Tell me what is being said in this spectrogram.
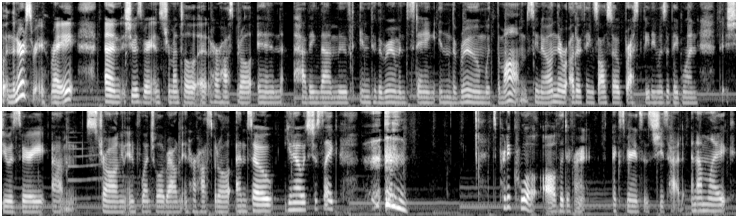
put in the nursery, right? And she was very instrumental at her hospital in having them moved into the room and staying in the room with the moms, you know. And there were other things also. Breastfeeding was a big one that she was very um, strong and influential around in her hospital. And so, you know, it's just like, it's pretty cool, all the different experiences she's had. And I'm like,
